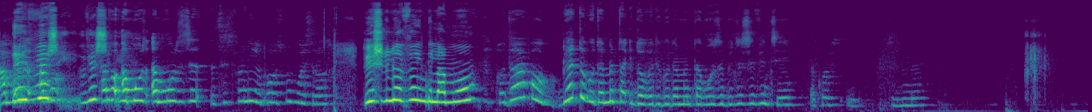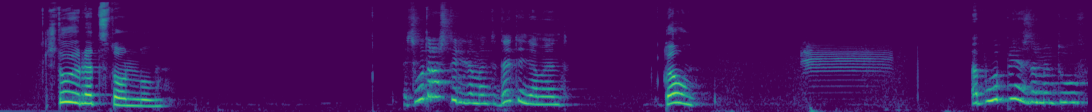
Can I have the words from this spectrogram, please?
A może, Ej, wiesz, a, mo- wiesz, A, mo- a może, a może ze, spalnienie, Paweł, spróbuj teraz. wiesz ile węgla mam? O, dawaj, Paweł, bierz tego diamenta i dowód tego diamenta, może będzie jeszcze więcej. Jakoś zrobimy. Stój redstone'u. Ej, Czemu teraz cztery diamenty? Daj ten diament. Do. A było pięć diamentów.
